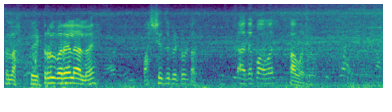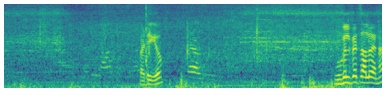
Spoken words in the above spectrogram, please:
चला पेट्रोल भरायला आलोय. पाचशेचं पेट्रोल टाक. साधं पावर पावर पाठी घेऊ? गुगल पे चालू आहे ना?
